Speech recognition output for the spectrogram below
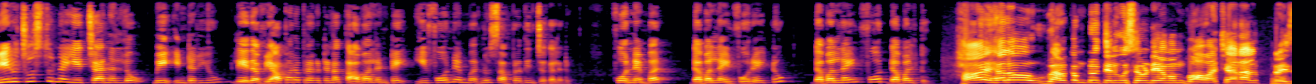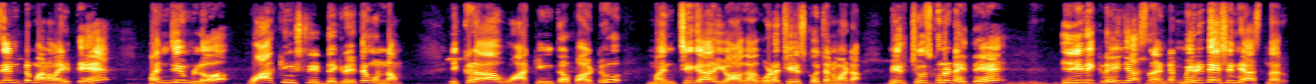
మీరు చూస్తున్న ఈ ఛానల్లో మీ ఇంటర్వ్యూ లేదా వ్యాపార ప్రకటన కావాలంటే ఈ ఫోన్ నెంబర్ను సంప్రదించగలరు. Phone number double nine four eight two double nine four double two. Hi hello welcome to Telugu seventy M M Goa channel. Present మనం అయితే పంజిమ్లో వాకింగ్ స్ట్రీట్ దగ్గర అయితే ఉన్నాం. ఇక్కడ వాకింగ్తో పాటు మంచిగా యోగా కూడా చేసుకోవచ్చు అనమాట మీరు చూసుకున్నట్టయితే ఈయన ఇక్కడ ఏం చేస్తున్నారంటే మెడిటేషన్ చేస్తున్నారు.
